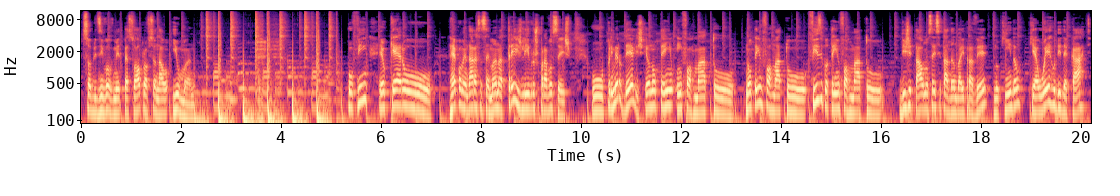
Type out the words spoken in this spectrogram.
sobre desenvolvimento pessoal, profissional e humano. Por fim, eu quero recomendar essa semana três livros para vocês. O primeiro deles eu não tenho em formato, não tenho em formato físico, eu tenho em formato digital, não sei se está dando aí para ver, no Kindle, que é O Erro de Descartes,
